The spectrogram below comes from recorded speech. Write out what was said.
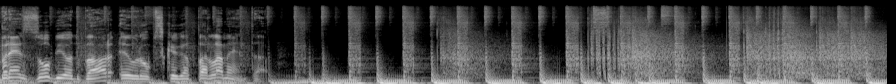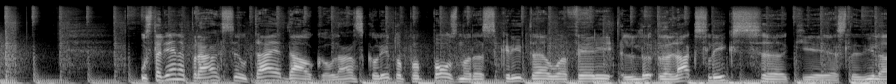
Brez zobi odbor Evropskega parlamenta. Ustaljene prakse utaje davkov lansko leto popozno razkrite v aferi LuxLeaks, ki je sledila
